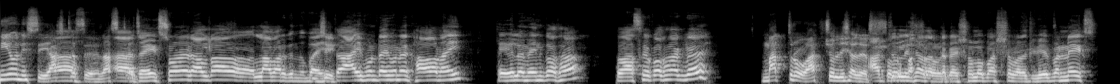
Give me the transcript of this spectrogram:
নিও নিছি আসতেছে রাস্তায় আচ্ছা X two hundred ultra lover কিন্তু ভাই। তো আইফোন টাইফোনের খাওয়া নাই এই হলো মেন কথা। তো আজকে কথা থাকবে? মাত্র আটচল্লিশ হাজার আটচল্লিশ হাজার টাকায় ষোলো পাঁচশো বারো জিবি এরপর নেক্সট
